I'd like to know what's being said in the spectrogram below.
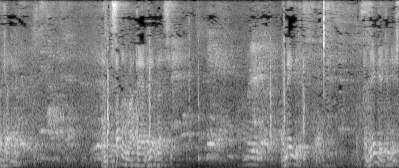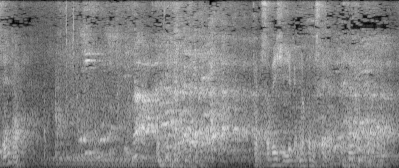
Okay. And there's someone right down here that's. Amelia. Amelia. Amelia, can you stand up? Perhaps Alicia, you can help us there.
